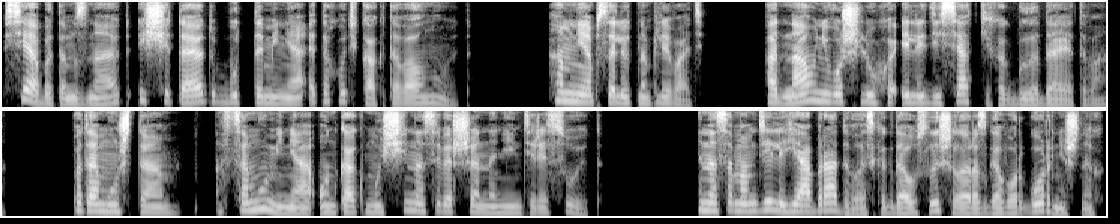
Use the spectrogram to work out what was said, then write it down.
Все об этом знают и считают, будто меня это хоть как-то волнует. А мне абсолютно плевать. Одна у него шлюха или десятки, как было до этого. Потому что Саму меня он как мужчина совершенно не интересует. И на самом деле я обрадовалась, когда услышала разговор горничных,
